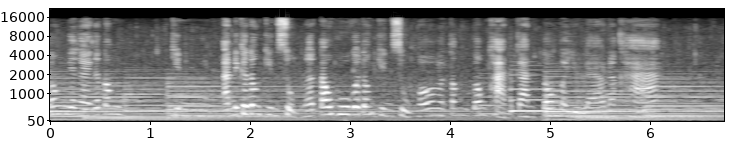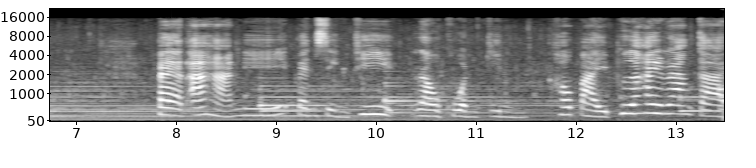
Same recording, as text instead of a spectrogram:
ต้องยังไงก็ต้องกิน อันนี้ก็ต้องกินสุกนะเต้าหู้ก็ต้องกินสุกเพราะว่ามันต้องต้องผ่านการต้มมาอยู่แล้วนะคะแปดอาหารนี้เป็นสิ่งที่เราควรกินเข้าไปเพื่อให้ร่างกาย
